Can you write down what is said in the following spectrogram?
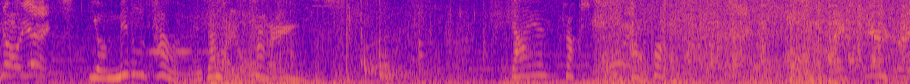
not yet. Your middle tower is By under all attack. means. Dire's structures are fortified. Excuse me.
